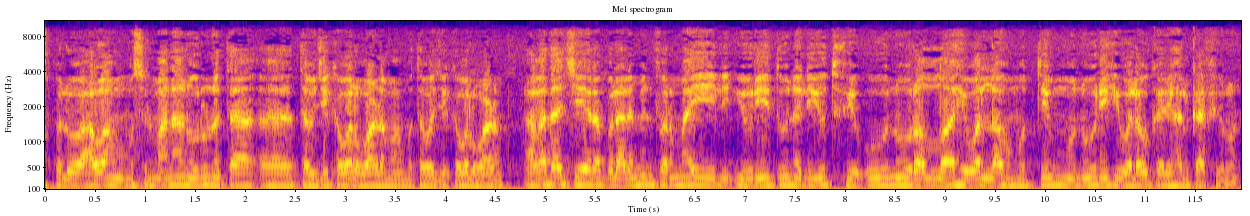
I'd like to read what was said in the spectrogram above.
خپلو عوامو مسلمانانو وروڼو ته توجیه کول غواړم، متوجه کول غواړم، هغه دا چې رب العالمین فرمایي، یریدون لیطفئو نور الله والله متم نوره ولو کره الکافرون،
